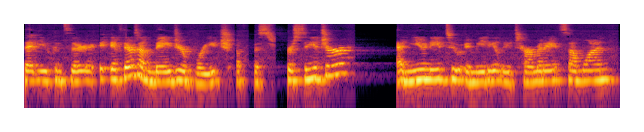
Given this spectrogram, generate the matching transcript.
that you consider if there's a major breach of this procedure and you need to immediately terminate someone,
